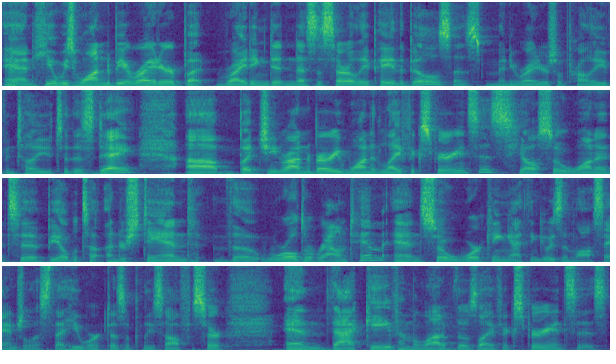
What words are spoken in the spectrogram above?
And he always wanted to be a writer, but writing didn't necessarily pay the bills, as many writers will probably even tell you to this day. Uh, but Gene Roddenberry wanted life experiences. He also wanted to be able to understand the world around him. And so, working, I think it was in Los Angeles that he worked as a police officer, and that gave him a lot of those life experiences.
